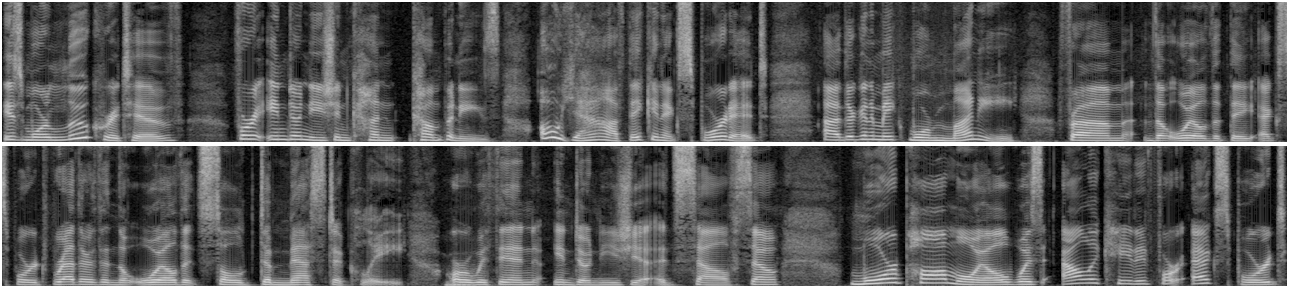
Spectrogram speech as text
is more lucrative for Indonesian companies. Oh, yeah, if they can export it, uh, they're going to make more money from the oil that they export rather than the oil that's sold domestically or hmm. within Indonesia itself. So, more palm oil was allocated for export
